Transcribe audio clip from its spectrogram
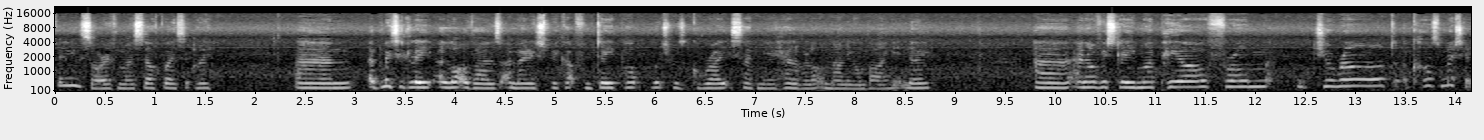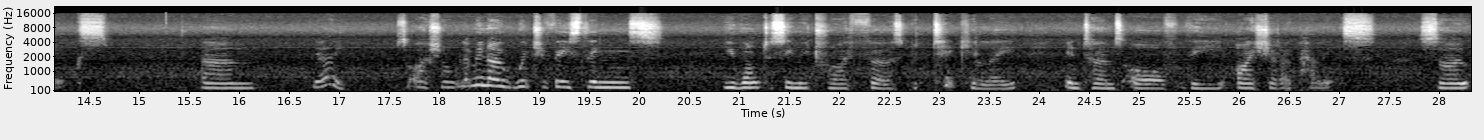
feeling sorry for myself basically. Um, admittedly, a lot of those I managed to pick up from Depop, which was great, saved me a hell of a lot of money on buying it new. Uh, and obviously, my PR from Gerard Cosmetics. Um, yay. So I shall let me know which of these things you want to see me try first, particularly in terms of the eyeshadow palettes. So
